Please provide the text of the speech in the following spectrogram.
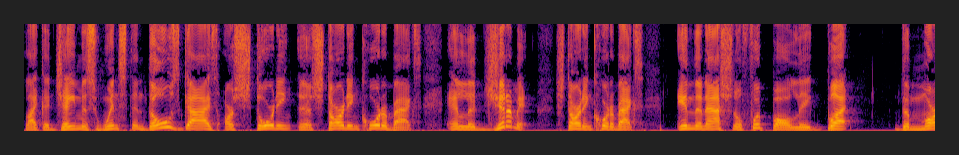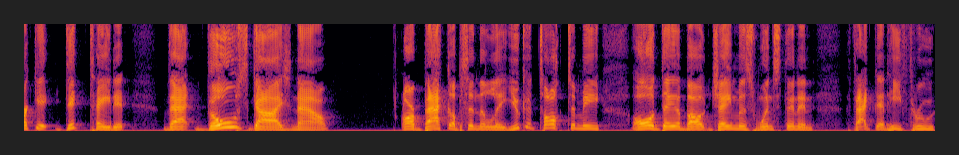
like a Jameis Winston, those guys are starting uh, starting quarterbacks and legitimate starting quarterbacks in the National Football League. But the market dictated that those guys now are backups in the league. You could talk to me all day about Jameis Winston and the fact that he threw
